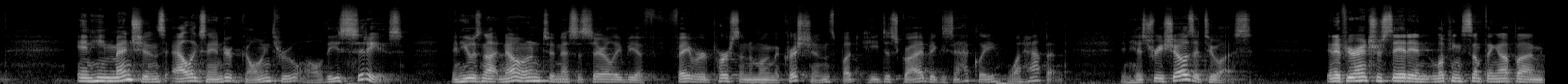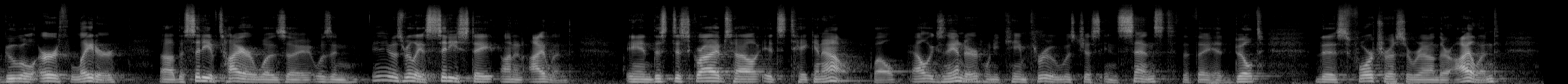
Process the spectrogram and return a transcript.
And he mentions Alexander going through all these cities. And he was not known to necessarily be a favored person among the Christians, but he described exactly what happened. And history shows it to us. And if you're interested in looking something up on Google Earth later, uh, the city of Tyre was, a, was, in, it was really a city state on an island. And this describes how it's taken out. Well, Alexander, when he came through, was just incensed that they had built this fortress around their island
